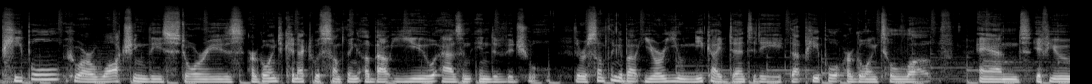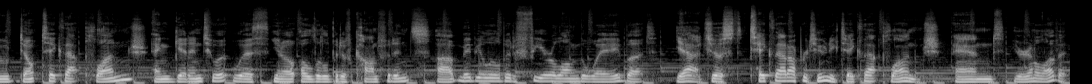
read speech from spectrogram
people who are watching these stories are going to connect with something about you as an individual. There is something about your unique identity that people are going to love. And if you don't take that plunge and get into it with, you know, a little bit of confidence, uh, maybe a little bit of fear along the way, but yeah, just take that opportunity, take that plunge, and you're going to love it.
